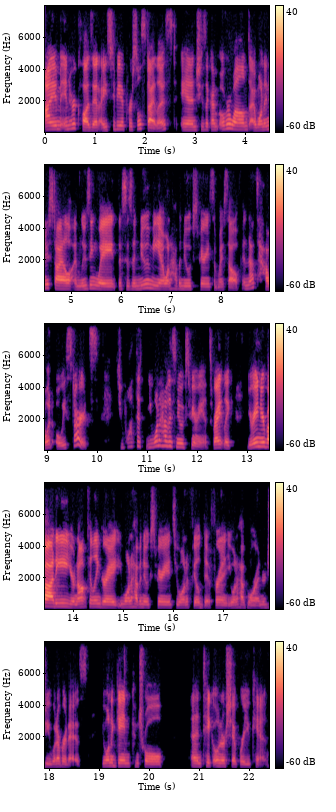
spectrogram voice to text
I'm in her closet. I used to be a personal stylist, and she's like, I'm overwhelmed. I want a new style. I'm losing weight. This is a new me. I want to have a new experience of myself. And that's how it always starts. You want this, you want to have this new experience, right? Like you're in your body, you're not feeling great. You want to have a new experience. You want to feel different. You want to have more energy, whatever it is. You want to gain control and take ownership where you can.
